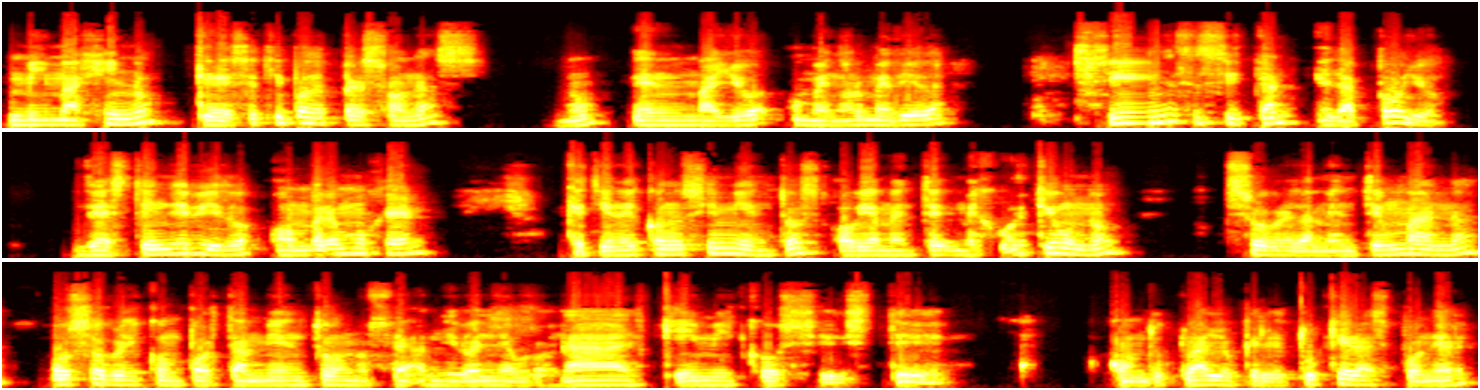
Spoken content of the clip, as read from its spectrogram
Me imagino que ese tipo de personas, ¿no? En mayor o menor medida, sí necesitan el apoyo de este individuo, hombre o mujer, que tiene conocimientos, obviamente mejor que uno, sobre la mente humana o sobre el comportamiento, no sé, a nivel neuronal, químicos, este, conductual, lo que tú quieras poner,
